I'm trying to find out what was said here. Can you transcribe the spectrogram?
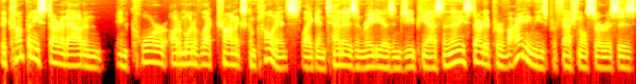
The company started out in, in core automotive electronics components like antennas and radios and GPS, and then they started providing these professional services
